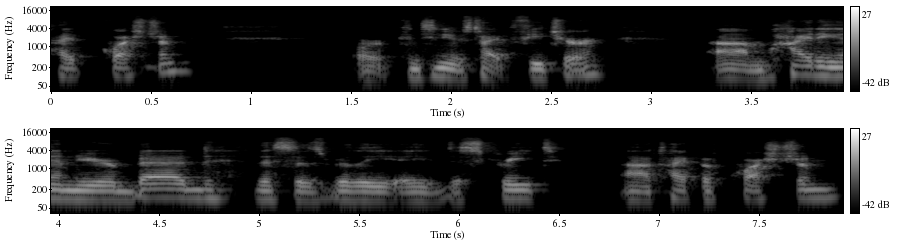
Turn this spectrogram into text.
type question or continuous type feature. Um, hiding under your bed, this is really a discrete uh, type of question.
